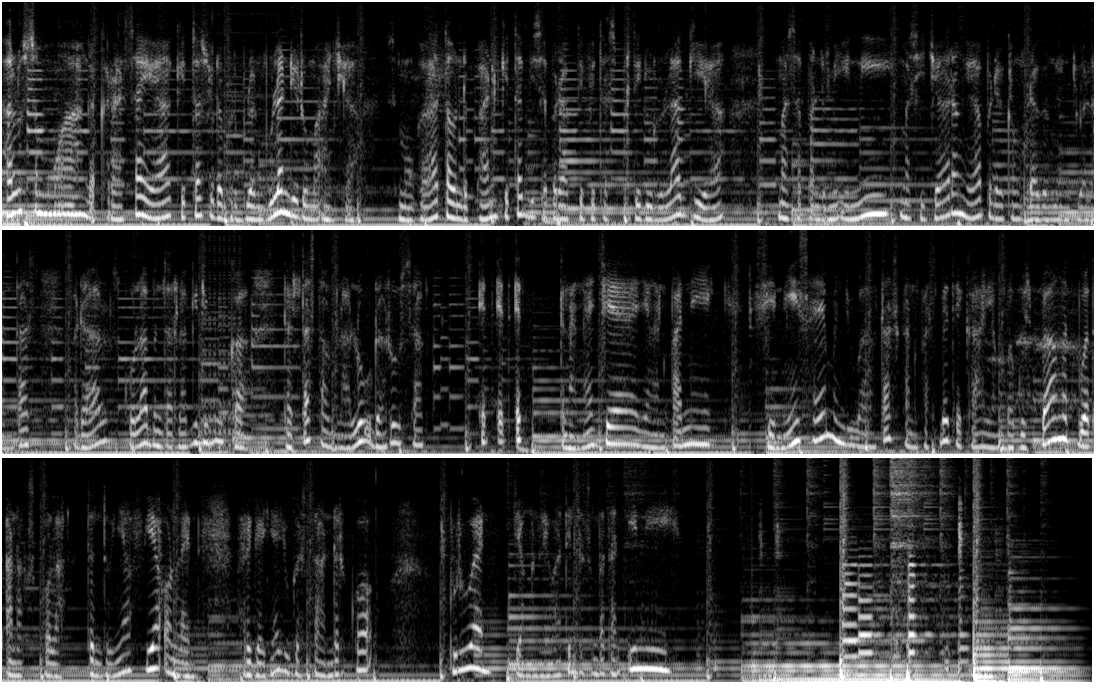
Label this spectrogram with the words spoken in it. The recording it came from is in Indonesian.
Halo semua, gak kerasa ya kita sudah berbulan-bulan di rumah aja. Semoga tahun depan kita bisa beraktivitas seperti dulu lagi ya. Masa pandemi ini masih jarang ya pedagang-pedagang yang jualan tas, padahal sekolah bentar lagi dibuka dan tas tahun lalu udah rusak. et et et tenang aja, jangan panik. Di sini saya menjual tas kanvas BTK yang bagus banget buat anak sekolah, tentunya via online. Harganya juga standar kok. Buruan, jangan lewatin kesempatan ini.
